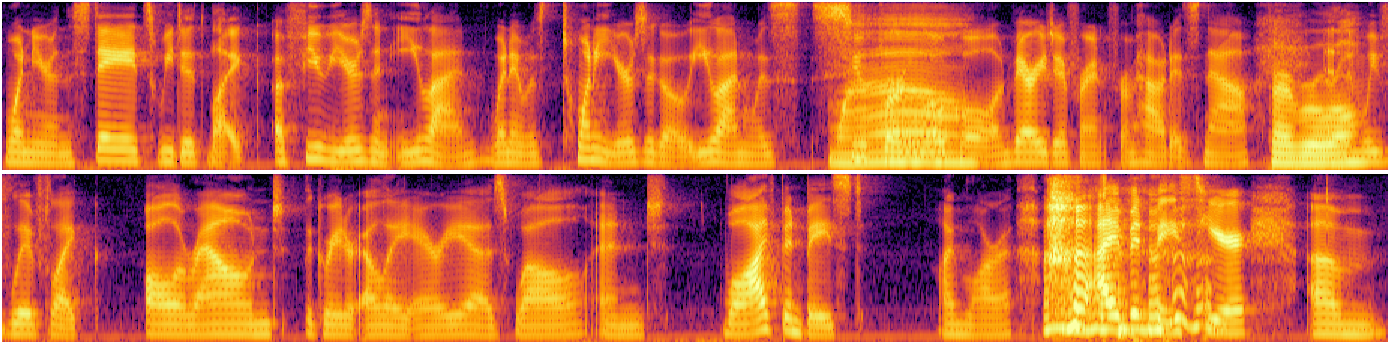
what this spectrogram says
one year in the States. We did like a few years in Yilan when it was 20 years ago. Yilan was super Wow. local and very different from how it is now. Very rural. And we've lived like all around the greater LA area as well. And well, I've been based, I'm Lara, I've been based here um,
